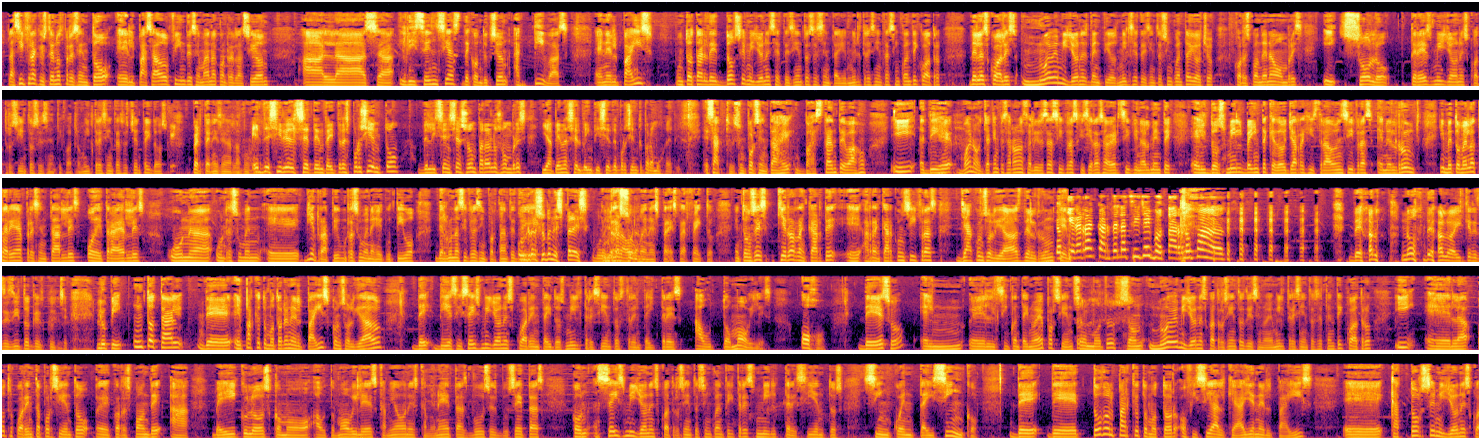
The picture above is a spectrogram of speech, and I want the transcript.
la cifra que usted nos presentó el pasado fin de semana con relación a las ah, licencias de conducción activas en el país. Un total de 12.761.354, de las cuales 9.022.758 corresponden a hombres y solo 3.464.382 pertenecen a las mujeres. Es decir, el 73% de licencias son para los hombres y apenas el 27% para mujeres. Exacto, es un porcentaje bastante bajo y dije, bueno, ya que empezaron a salir esas cifras, quisiera saber si finalmente el 2020 quedó ya registrado en cifras en el RUNT y me tomé la tarea de presentarles o de traerles una, un resumen eh, bien rápido, un resumen ejecutivo de algunas cifras importantes. De, Un resumen express, como lo un resumen ahora. express, perfecto. Entonces, quiero arrancarte, eh, arrancar con cifras ya consolidadas del RUN. Yo que- quiero arrancar de la silla y botarlo para... Déjalo, no, déjalo ahí que necesito que escuche. Lupi, un total de el parque automotor en el país consolidado de 16 millones 42 mil 333 automóviles. Ojo, de eso el, el 59% ¿Son motos? son 9 millones 419 mil 374 y el ah, otro 40% eh, corresponde a vehículos como automóviles, camiones, camionetas, buses, busetas con 6 millones 453 mil 355 de, de todo el parque automotor oficial que hay en el país eh, 14 millones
